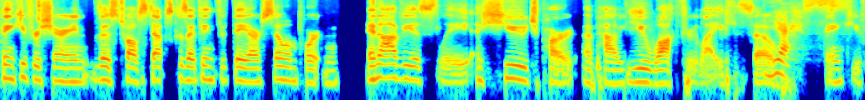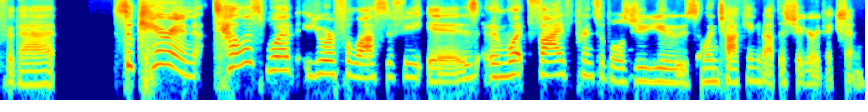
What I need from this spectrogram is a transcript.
Thank you for sharing those 12 steps because I think that they are so important and obviously a huge part of how you walk through life. So, yes, thank you for that. So, Karen, tell us what your philosophy is and what five principles you use when talking about the sugar addiction.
